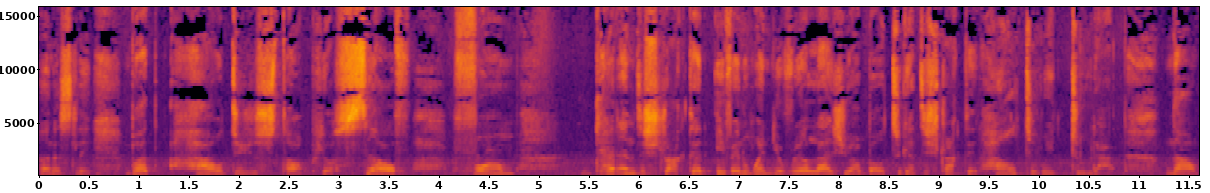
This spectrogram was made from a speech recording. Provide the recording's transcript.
honestly. But how do you stop yourself from getting distracted even when you realize you're about to get distracted? How do we do that? Now,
